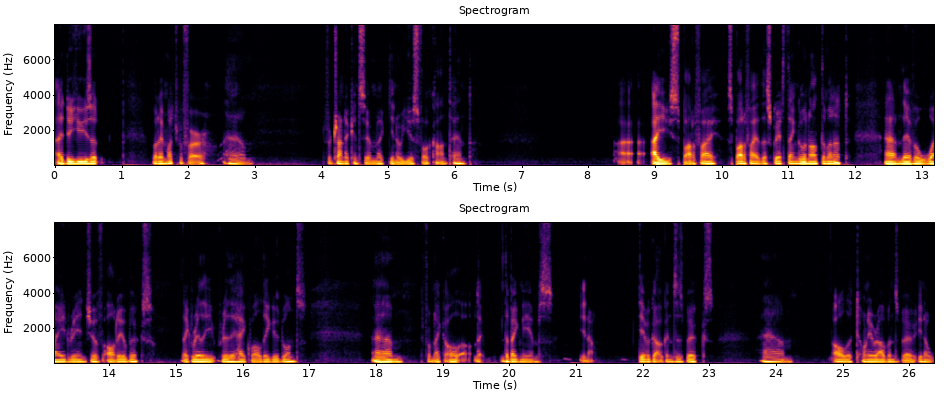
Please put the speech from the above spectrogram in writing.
I do use it, but I much prefer um, for trying to consume like you know useful content. I, use Spotify. Spotify have this great thing going on at the minute. Um, they have a wide range of audiobooks, like really really high quality good ones. Um, from like all like the big names, you know, David Goggins' books, um, all the Tony Robbins book, you know,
